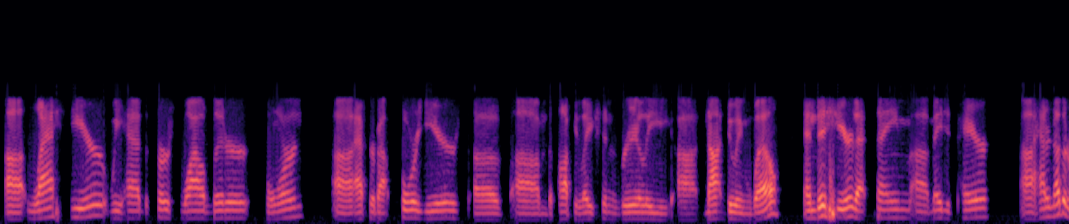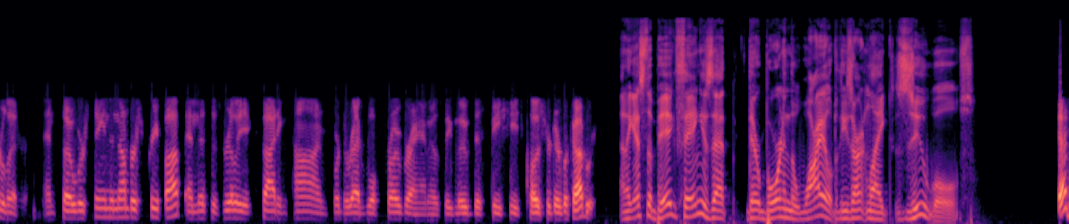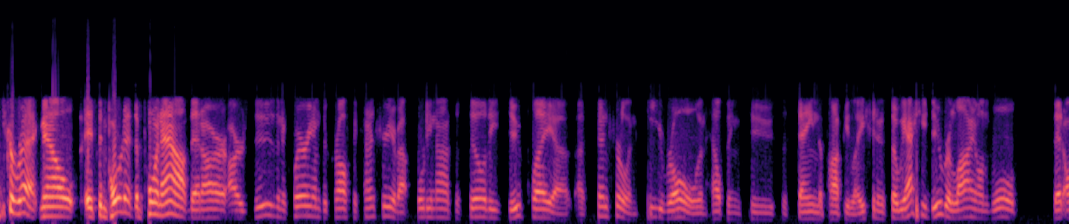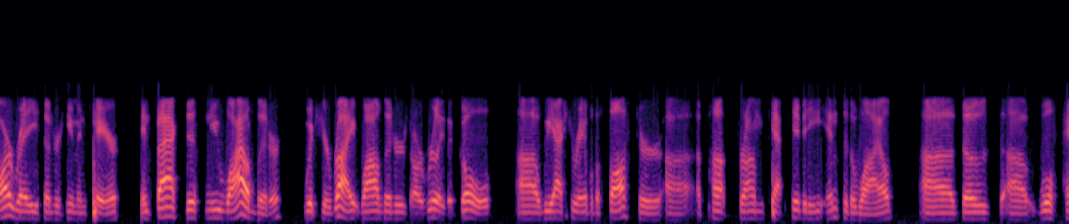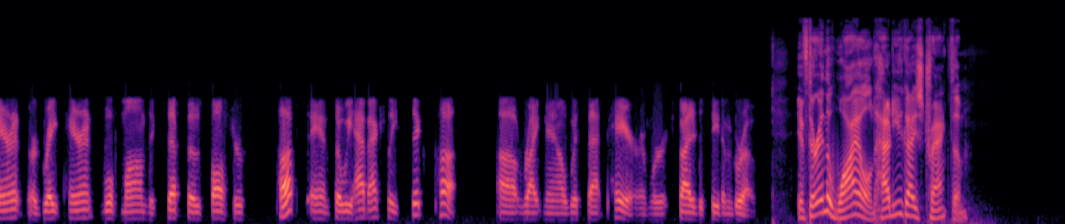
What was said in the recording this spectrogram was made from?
Uh, last year, we had the first wild litter born uh, after about four years of um, the population really uh, not doing well. And this year, that same uh, mated pair uh, had another litter. And so we're seeing the numbers creep up, and this is really exciting time for the Red Wolf program as we move this species closer to recovery. And I guess the big thing is that they're born in the wild. These aren't like zoo wolves. That's correct. Now, it's important to point out that our, our zoos and aquariums across the country, about 49 facilities, do play a, a central and key role in helping to sustain the population. And so we actually do rely on wolves that are raised under human care. In fact, this new wild litter, which you're right, wild litters are really the goal. Uh, we actually were able to foster uh, a pup from captivity into the wild. Uh, those uh, wolf parents are great parents. Wolf moms accept those foster pups, and so we have actually six pups uh, right now with that pair, and we're excited to see them grow. If they're in the wild, how do you guys track them?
